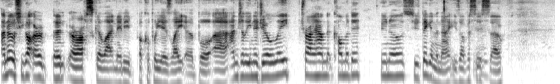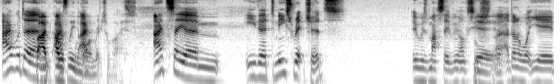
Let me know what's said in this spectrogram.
I know she got her, her Oscar like maybe a couple years later, but uh, Angelina Jolie, try a hand at comedy. Who knows? She was big in the nineties, obviously. So, I would. Um, but I, I was leaning more I'd- on Rachel Weisz. I'd say um, either Denise Richards, who was massive. and Obviously, Yeah, yeah. I, I don't know what year.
